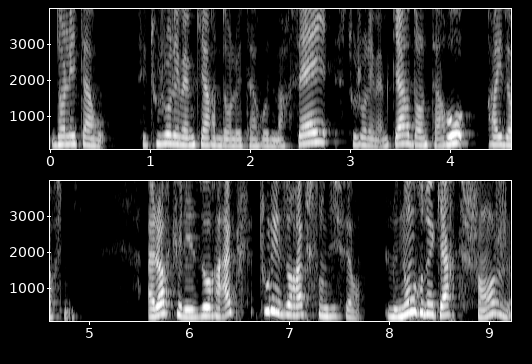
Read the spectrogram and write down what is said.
dans les tarots. C'est toujours les mêmes cartes dans le tarot de Marseille, c'est toujours les mêmes cartes dans le tarot Rider-Smith. Alors que les oracles, tous les oracles sont différents. Le nombre de cartes change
